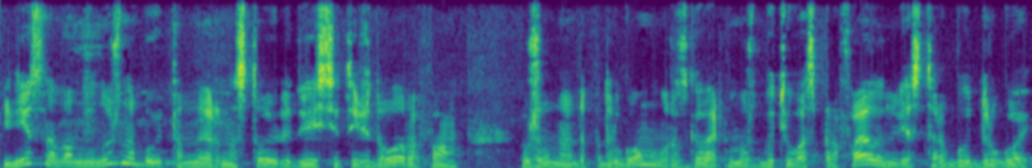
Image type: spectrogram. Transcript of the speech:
Единственное, вам не нужно будет там, наверное, 100 или 200 тысяч долларов, вам уже надо по-другому разговаривать. Может быть, у вас профайл инвестора будет другой.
